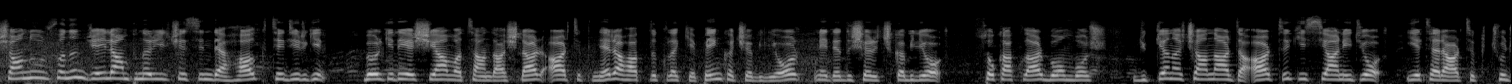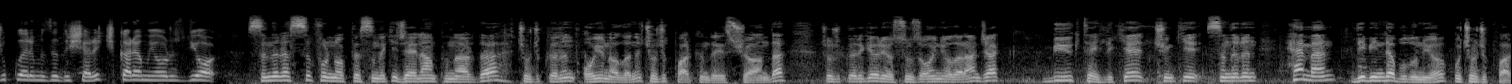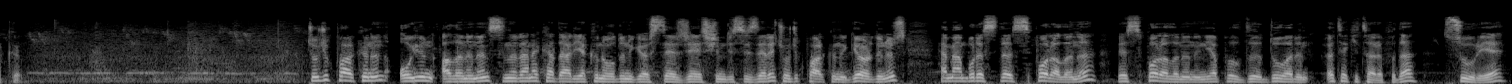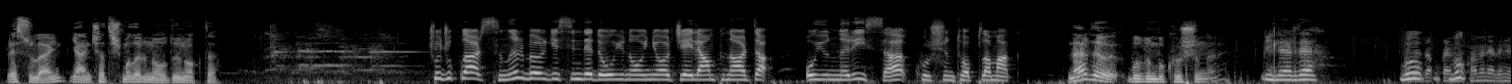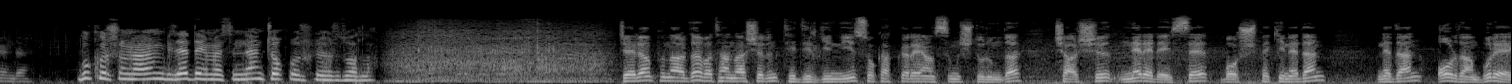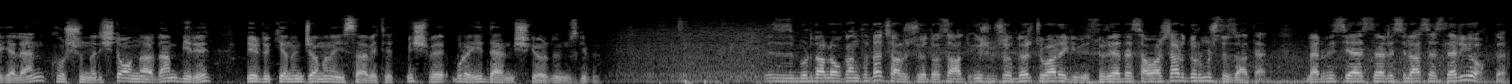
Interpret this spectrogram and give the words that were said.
Şanlıurfa'nın Ceylanpınar ilçesinde halk tedirgin. Bölgede yaşayan vatandaşlar artık ne rahatlıkla kepenk açabiliyor ne de dışarı çıkabiliyor. Sokaklar bomboş. Dükkan açanlar da artık isyan ediyor. Yeter artık çocuklarımızı dışarı çıkaramıyoruz diyor. Sınıra sıfır noktasındaki Ceylanpınar'da çocukların oyun alanı çocuk parkındayız şu anda. Çocukları görüyorsunuz oynuyorlar ancak büyük tehlike çünkü sınırın hemen dibinde bulunuyor bu çocuk parkı. Çocuk parkının oyun alanının sınıra ne kadar yakın olduğunu göstereceğiz şimdi sizlere. Çocuk parkını gördünüz. Hemen burası da spor alanı ve spor alanının yapıldığı duvarın öteki tarafı da Suriye, Resulayn yani çatışmaların olduğu nokta. Çocuklar sınır bölgesinde de oyun oynuyor Ceylanpınar'da. Oyunları ise kurşun toplamak. Nerede buldun bu kurşunları? İleride. Bu, bu, Kaymakamın evinin önünde. bu kurşunların bize değmesinden çok korkuyoruz valla. Ceylanpınar'da vatandaşların tedirginliği sokaklara yansımış durumda. Çarşı neredeyse boş. Peki neden? Neden? Oradan buraya gelen kurşunlar işte onlardan biri bir dükkanın camına isabet etmiş ve burayı delmiş gördüğünüz gibi. Biz burada lokantada çalışıyorduk saat 3.30-4 civarı gibi. Suriye'de savaşlar durmuştu zaten. Mermi siyasileri, silah sesleri yoktu.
